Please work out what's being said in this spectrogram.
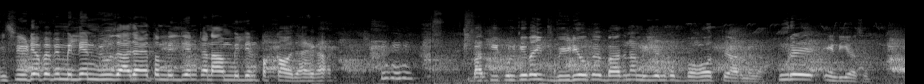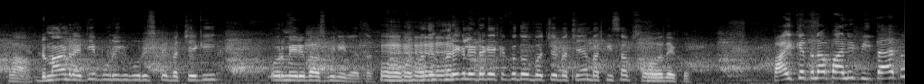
इस वीडियो पे भी मिलियन व्यूज़ आ जाए तो मिलियन का नाम मिलियन पक्का हो जाएगा। बाकी पुलके भाई वीडियो के बाद ना मिलियन को बहुत प्यार मिला पूरे इंडिया से। हाँ। डिमांड रहती है पूरी की पूरी इसके बच्चे की। और मेरे पास भी नहीं रहता। और एक लीटर के एक दो बच्चे बच्चे हैं, बाकी सब सौ। देखो। भाई, कितना पानी पीता है तू?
